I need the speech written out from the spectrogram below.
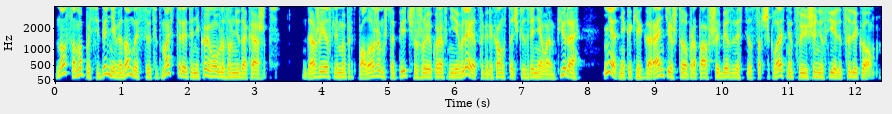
но сама по себе невиновность суицид-мастера это никоим образом не докажет. Даже если мы предположим, что пить чужую кровь не является грехом с точки зрения вампира, нет никаких гарантий, что пропавшую без вести старшеклассницу еще не съели целиком.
